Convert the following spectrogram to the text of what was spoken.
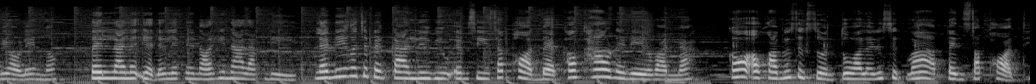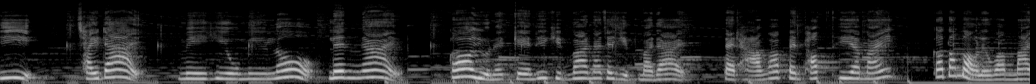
ที่เราเล่นเนาะเป็นรายละเอียดเล็กๆ น้อยๆที่น่ารักดี และนี่ก็จะเป็นการรีวิว MC Support แบบคร่าวๆใน Day 1นะ ก็เอาความรู้สึกส่วนตัวเลยรู้สึกว่าเป็นซัพพอร์ตที่ใช้ได้ มีฮิลมีโล่เล่นง่าย ก็อยู่ในเกณฑ์ที่คิดว่าน่าจะหยิบมาได้ แต่ถามว่าเป็นท็อปเทียร์ไหม ก็ต้องบอกเลยว่าไม่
